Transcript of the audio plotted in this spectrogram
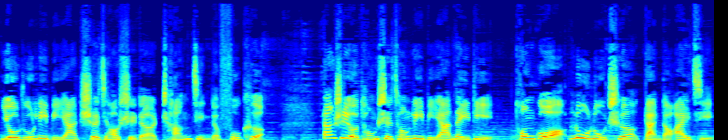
有如利比亚撤侨时的场景的复刻。当时有同事从利比亚内地通过陆路车赶到埃及，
